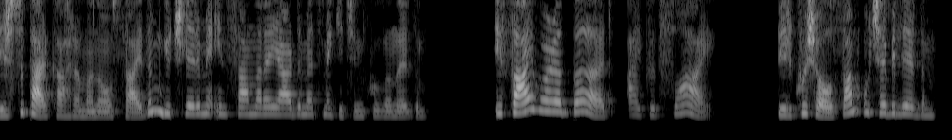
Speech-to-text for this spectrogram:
Bir süper kahraman olsaydım güçlerimi insanlara yardım etmek için kullanırdım. If I were a bird, I could fly. Bir kuş olsam uçabilirdim.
